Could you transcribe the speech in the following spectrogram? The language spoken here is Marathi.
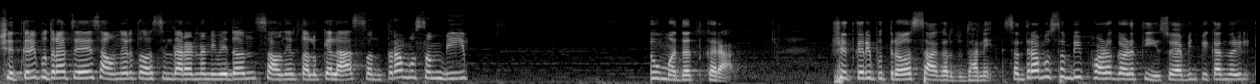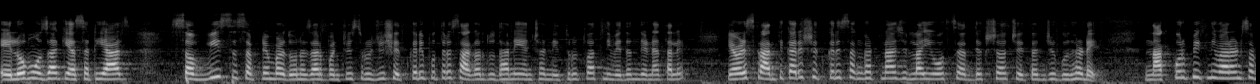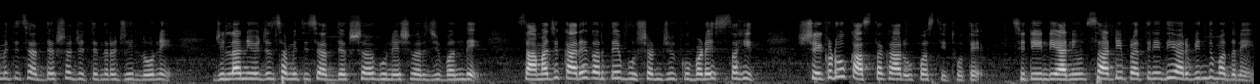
शेतकरी पुत्राचे सावनेर तहसीलदारांना निवेदन सावनेर तालुक्याला संत्रा मोसंबी. मदत करा. शेतकरी पुत्र सागर दुधाने. संत्रा मोसंबी फळ गळती सोयाबीन पिकांवरील एलो मोजाक यासाठी आज सव्वीस सप्टेंबर दोन हजार पंचवीस रोजी शेतकरी पुत्र सागर दुधाने यांच्या नेतृत्वात निवेदन देण्यात आले. यावेळेस क्रांतिकारी शेतकरी संघटना जिल्हा युवकचे अध्यक्ष चेतनजी गुधडे नागपूर पीक निवारण समितीचे अध्यक्ष जितेंद्रजी लोणे जिल्हा नियोजन समितीचे अध्यक्ष गुणेश्वरजी बंदे सामाजिक कार्यकर्ते भूषणजी कुबडे सहित शेकडो कास्तकार उपस्थित होते. सिटी इंडिया न्यूजसाठी प्रतिनिधी अरविंद मदने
